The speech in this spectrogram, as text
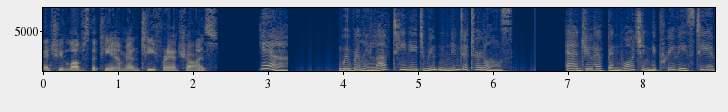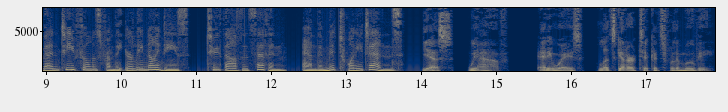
and she loves the TMNT franchise. Yeah. We really love Teenage Mutant Ninja Turtles. And you have been watching the previous TMNT films from the early 90s, 2007, and the mid 2010s. Yes, we have. Anyways, let's get our tickets for the movie.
